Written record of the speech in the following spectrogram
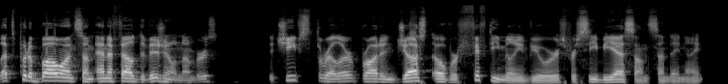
Let's put a bow on some NFL divisional numbers. The Chiefs thriller brought in just over 50 million viewers for CBS on Sunday night,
